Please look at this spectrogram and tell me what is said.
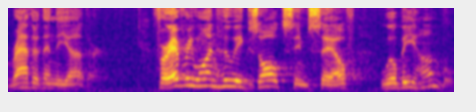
rather than the other. For everyone who exalts himself will be humbled,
